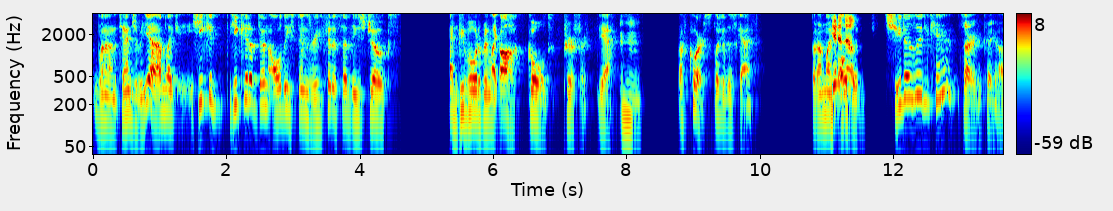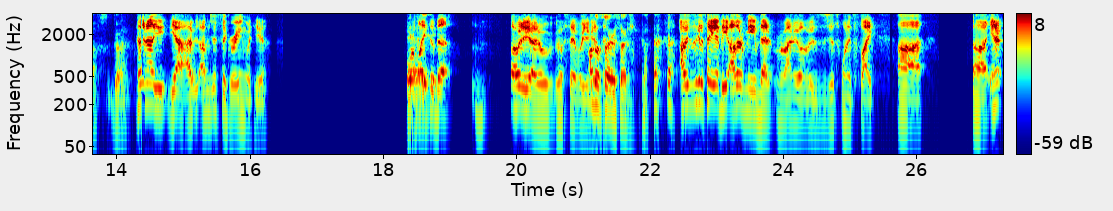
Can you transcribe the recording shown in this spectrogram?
went on a tangent. But yeah, I'm like he could he could have done all these things, or he could have said these jokes, and people would have been like, "Oh, gold, perfect, yeah, hmm of course. Look at this guy." But I'm like, Yeah, oh, no. she does it. You can't. Sorry to cut you off. Go ahead. No, no, you, yeah, I, I'm just agreeing with you. Or Yeah, like it- the. Oh yeah, go go say what you're Oh gonna no, say. sorry, sorry. I was just gonna say yeah, the other meme that reminded me of is just when it's like, uh, uh, inter-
